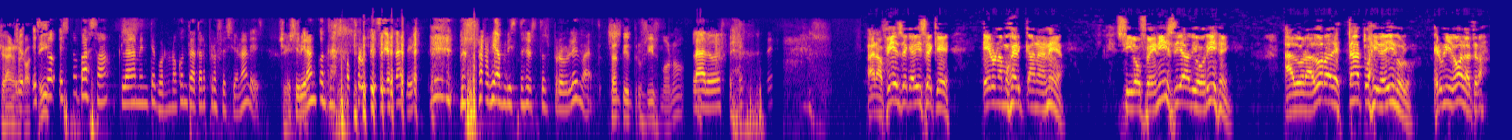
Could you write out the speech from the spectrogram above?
Pero esto, esto pasa claramente por no contratar profesionales. Sí, Pues sí. si hubieran contratado profesionales, no se habrían visto estos problemas. Tanto intrusismo, ¿no? Claro, Ahora, fíjense que dice que era una mujer cananea, sirofenicia de origen, adoradora de estatuas y de ídolos. Era un idólatra.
